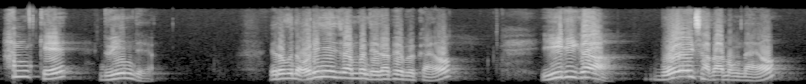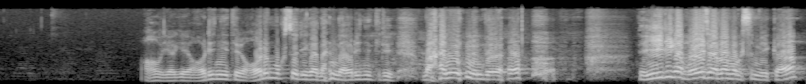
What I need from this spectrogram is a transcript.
함께 누인대요. 여러분 어린이들 한번 대답해 볼까요? 이리가 뭘 잡아먹나요? 어우 여기 어린이들 어른 목소리가 나는 어린이들이 많이 있는데요. 네, 이리가 뭘 잡아먹습니까?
